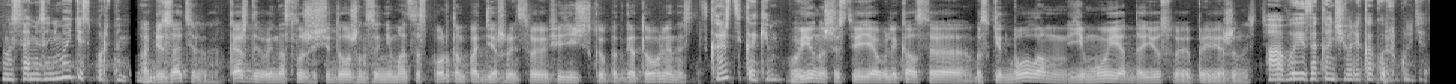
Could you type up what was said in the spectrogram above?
Вы сами занимаетесь спортом? Обязательно. Каждый военнослужащий должен заниматься спортом, поддерживать свою физическую подготовленность. Скажите, каким? В юношестве я увлекался баскетболом, ему и отдаю свою приверженность. А вы заканчивали какой факультет?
